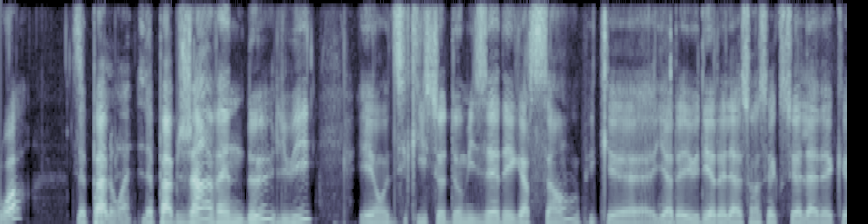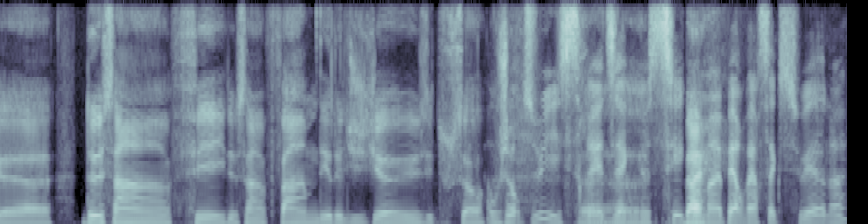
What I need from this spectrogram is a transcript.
le c'est pas pape, loin. le pape Jean XXII, lui, et on dit qu'il sodomisait des garçons, puis qu'il y aurait eu des relations sexuelles avec euh, 200 filles, 200 femmes, des religieuses et tout ça. Aujourd'hui, il serait Euh, diagnostiqué ben, comme un pervers sexuel, hein?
